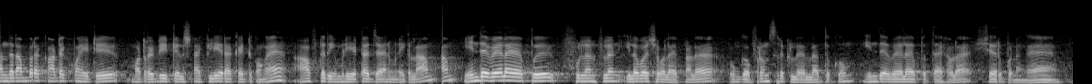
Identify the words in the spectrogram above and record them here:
அந்த நம்பரை காண்டாக்ட் பண்ணிவிட்டு மற்ற டீட்டெயில்ஸ்னால் கிளியராக கேட்டுக்கோங்க. ஆஃப்டர் இமீடியட்டாக ஜாயின் பண்ணிக்கலாம். இந்த வேலைவாய்ப்பு ஃபுல் அண்ட் ஃபுல் அண்ட் இலவச வேலைவாய்ப்பினால உங்கள் ஃப்ரெண்ட்ஸ் இருக்கிற எல்லாத்துக்கும் இந்த வேலைவாய்ப்பு தகவலை ஷேர் பண்ணுங்கள்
